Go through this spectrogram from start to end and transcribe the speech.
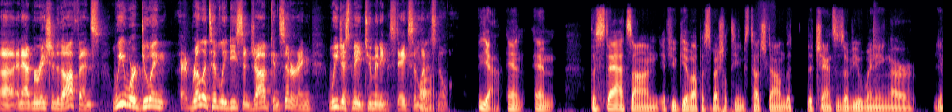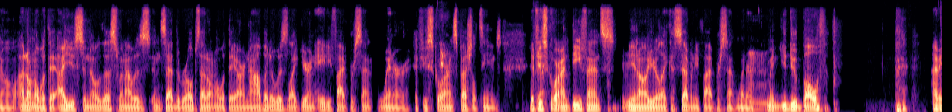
uh, an admiration to the offense. We were doing a relatively decent job considering we just made too many mistakes and let Wow. it snowball. Yeah, and and the stats on if you give up a special teams touchdown, the the chances of you winning are, you know, I don't know what they. I used to know this when I was inside the ropes. I don't know what they are now, but it was like you're an 85% winner if you score Yeah. on special teams. If Yeah. you score on defense, you know, you're like a 75% winner. Mhm. I mean, you do both. I mean,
